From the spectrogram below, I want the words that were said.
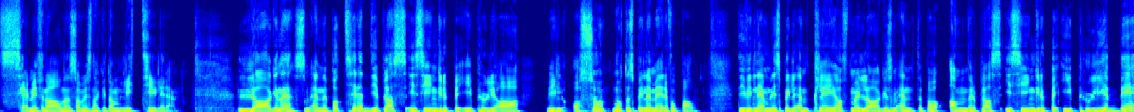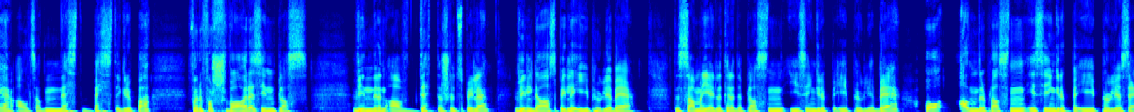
semifinalene som vi snakket om litt tidligere. Lagene som ender på tredjeplass i sin gruppe i pulje A, vil også måtte spille mer fotball. De vil nemlig spille en playoff med laget som endte på andreplass i sin gruppe i pulje B, altså den nest beste gruppa, for å forsvare sin plass. Vinneren av dette sluttspillet vil da spille i pulje B. Det samme gjelder tredjeplassen i sin gruppe i pulje B og andreplassen i sin gruppe i pulje C.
